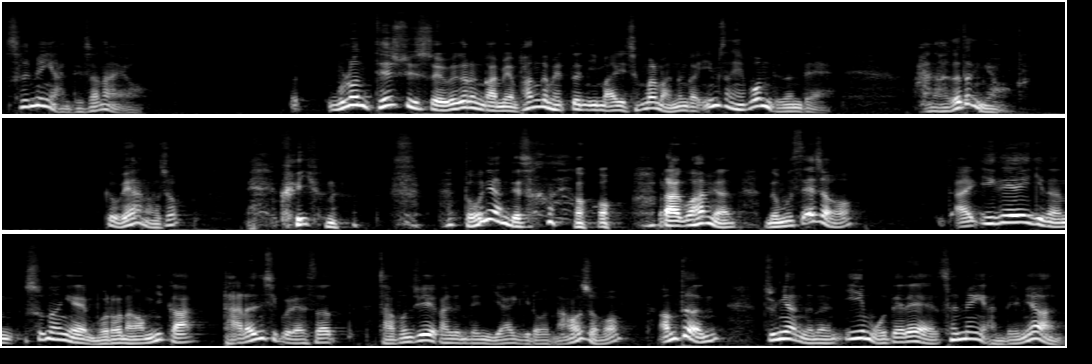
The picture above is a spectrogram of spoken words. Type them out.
설명이 안 되잖아요. 물론 될 수 있어요. 왜 그런가 하면 방금 했던 이 말이 정말 맞는가 임상해 보면 되는데 안 하거든요. 그 왜 안 하죠? 그 이유는 돈이 안 되잖아요. 라고 하면 너무 세죠. 아, 이 얘기는 수능에 뭐로 나옵니까? 다른 식으로 해서 자본주의에 관련된 이야기로 나오죠. 아무튼 중요한 거는 이 모델에 설명이 안 되면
